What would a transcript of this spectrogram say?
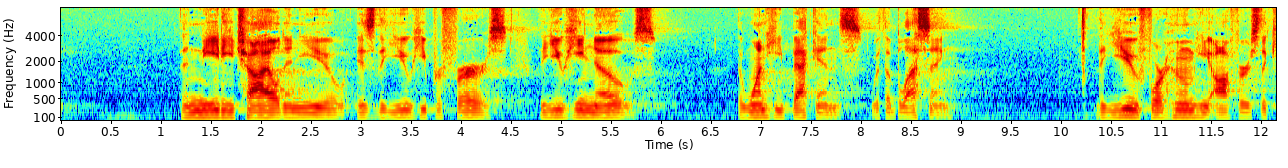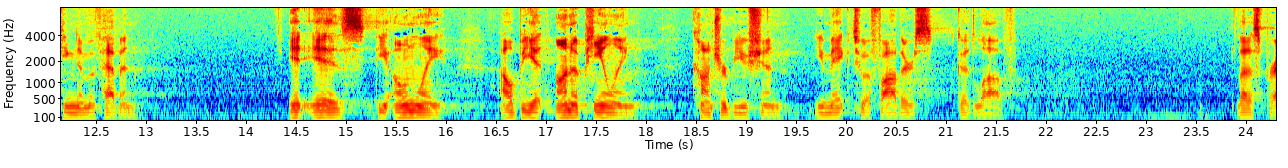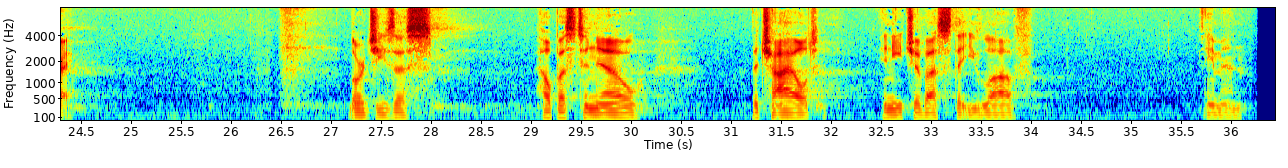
The needy child in you is the you he prefers, the you he knows, the one he beckons with a blessing, the you for whom he offers the kingdom of heaven. It is the only, albeit unappealing, contribution you make to a father's good love. Let us pray. Lord Jesus, help us to know the child in each of us that you love. Amen.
